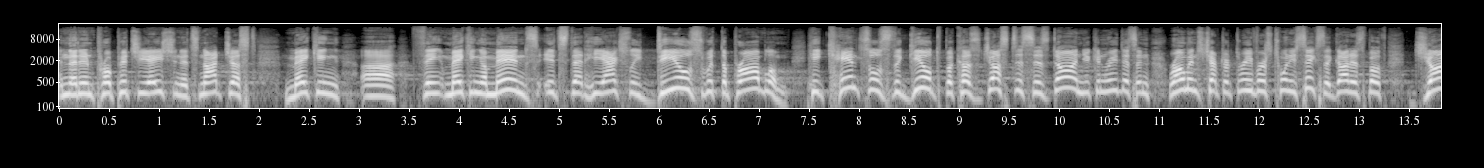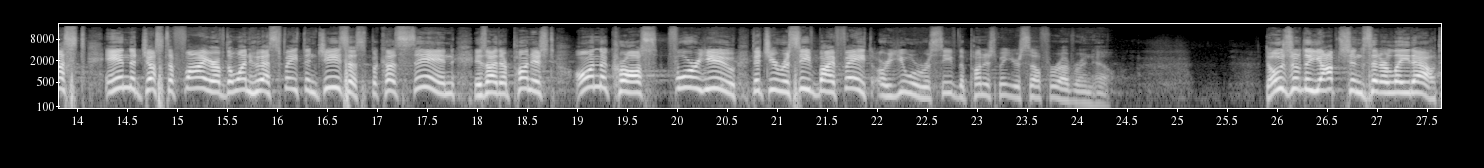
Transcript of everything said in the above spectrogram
And that in propitiation, it's not just making, uh, thing, making amends, it's that he actually deals with the problem. He cancels the guilt because justice is done. You can read this in Romans chapter 3, verse 26, that God is both just and the justifier of the one who has faith in Jesus, because sin is either punished on the cross for you that you receive by faith, or you will receive the punishment yourself forever in hell. Those are the options that are laid out.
